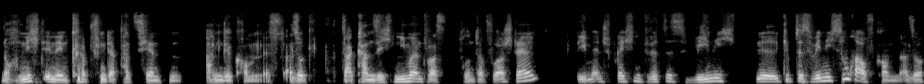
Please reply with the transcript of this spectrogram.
noch nicht in den Köpfen der Patienten angekommen ist. Also da kann sich niemand was drunter vorstellen. Dementsprechend wird es wenig, äh, gibt es wenig Suchaufkommen. Also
